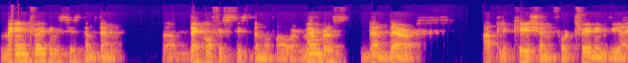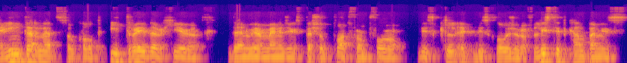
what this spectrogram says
main trading system, then uh, back office system of our members, then their application for trading via internet, so-called e-trader here. Then we are managing special platform for this disclosure of listed companies.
